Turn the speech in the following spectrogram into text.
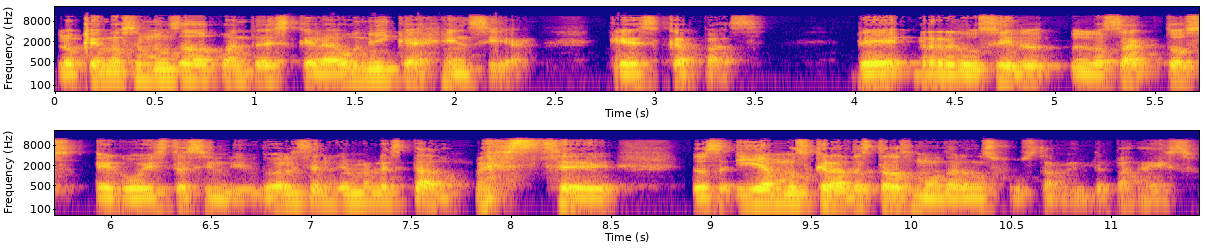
lo que nos hemos dado cuenta es que la única agencia que es capaz de reducir los actos egoístas individuales se le llama el Estado. Este, y hemos creado estados modernos justamente para eso.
